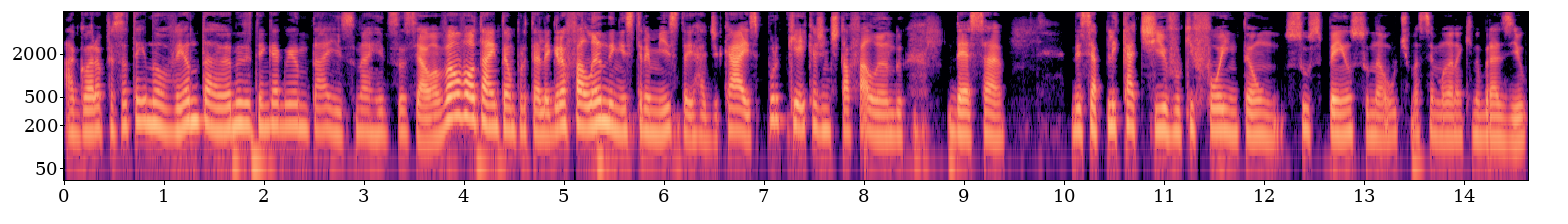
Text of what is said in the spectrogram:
Agora a pessoa tem 90 anos e tem que aguentar isso na rede social. Mas vamos voltar então para o Telegram, falando em extremista e radicais, por que, que a gente está falando dessa desse aplicativo que foi então suspenso na última semana aqui no Brasil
